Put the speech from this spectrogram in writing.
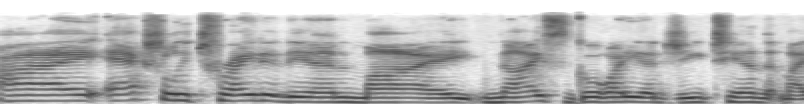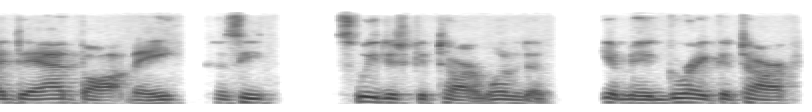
I actually traded in my nice Goya G10 that my dad bought me because he Swedish guitar wanted to give me a great guitar.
